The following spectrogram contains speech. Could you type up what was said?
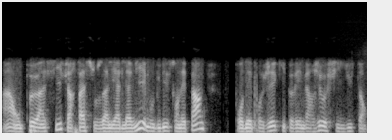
Hein, on peut ainsi faire face aux aléas de la vie et mobiliser son épargne pour des projets qui peuvent émerger au fil du temps.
